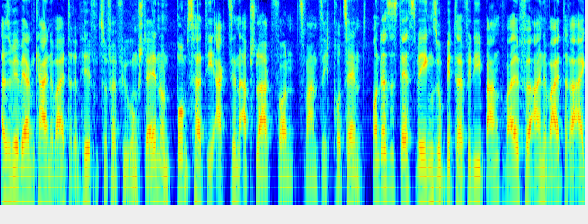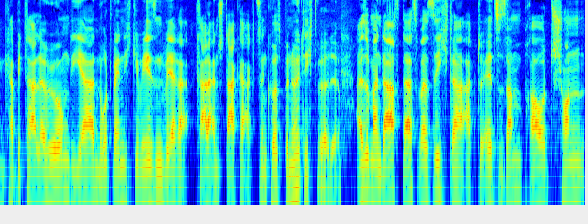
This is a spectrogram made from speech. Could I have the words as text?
Also wir werden keine weiteren Hilfen zur Verfügung stellen und Bums hat die Aktienabschlag von 20 Prozent. Und das ist deswegen so bitter für die Bank, weil für eine weitere Eigenkapitalerhöhung, die ja notwendig gewesen wäre, gerade ein starker Aktienkurs benötigt würde. Also man darf das, was sich da aktuell zusammenbraut, schon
